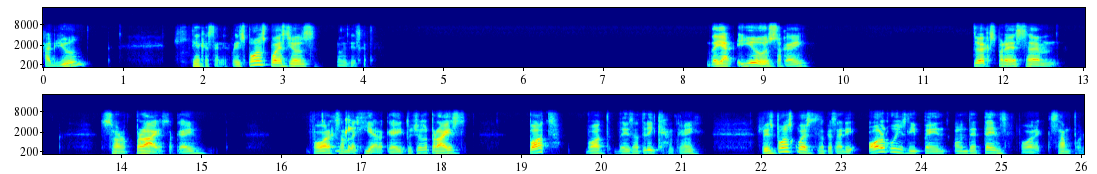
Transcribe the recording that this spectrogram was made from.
Have you? Tiene que salir. Response questions. Look at this. They are used, okay, to express um, surprise, okay? For example, Okay. here, okay, to show surprise, but, but there is a trick, okay? Response questions always depend on the tense. For example,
